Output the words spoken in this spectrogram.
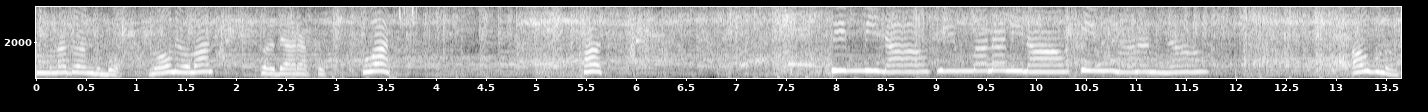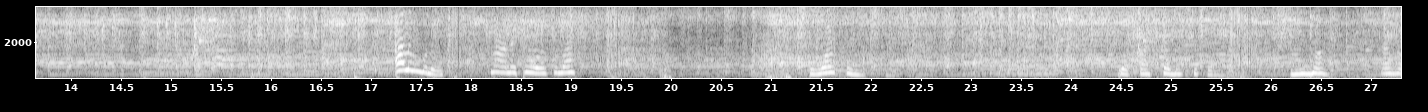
Alarmına döndü bu. Ne oluyor lan? Tövbe yarabbim. Duvar. Kaç. Tim now, tim bana now, tim bana now. Al bunu. Alın bunu. Lanet olasılar. Duvar konuştu. Yok başka bir şey var. Mimar. Aha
